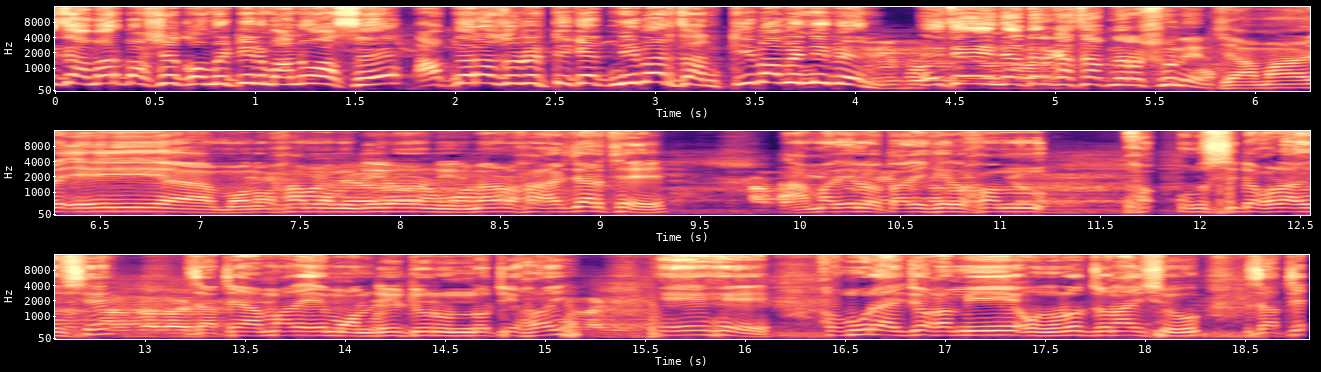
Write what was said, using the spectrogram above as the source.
এই যে আমার পাশে কমিটির মানুষ আছে, আপনারা যদি টিকিট নিবার যান, কীভাবে নিবেন? এই যে এনাদের কাছে আপনারা শুনেন। যে আমার এই মনোহা মন্দিৰৰ নিৰ্মাণৰ সাহাৰ্যাৰ্থে আমাৰ এই লটাৰী খেলখন অনুষ্ঠিত কৰা হৈছে, যাতে আমাৰ এই মন্দিৰটোৰ উন্নতি হয়। সেয়েহে সমূহ ৰাইজক আমি অনুৰোধ জনাইছোঁ, যাতে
